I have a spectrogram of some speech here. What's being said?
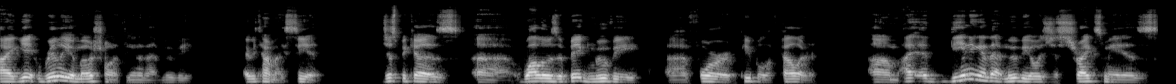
I get really emotional at the end of that movie every time I see it, just because uh, while it was a big movie uh, for people of color, um, I, the ending of that movie always just strikes me as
